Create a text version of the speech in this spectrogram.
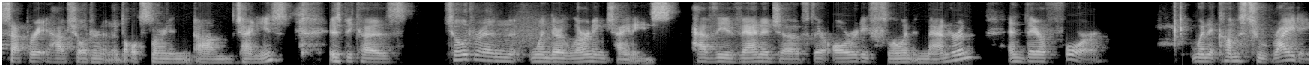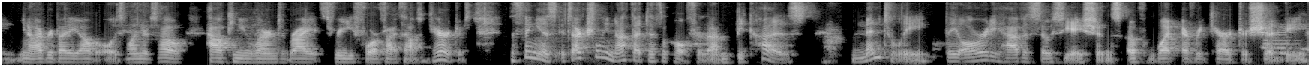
separate how children and adults learn in um, Chinese is because children, when they're learning Chinese, have the advantage of they're already fluent in Mandarin, and therefore when it comes to writing, you know, everybody always wonders, oh, how can you learn to write three, four, five thousand characters? The thing is, it's actually not that difficult for them because mentally they already have associations of what every character should be.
